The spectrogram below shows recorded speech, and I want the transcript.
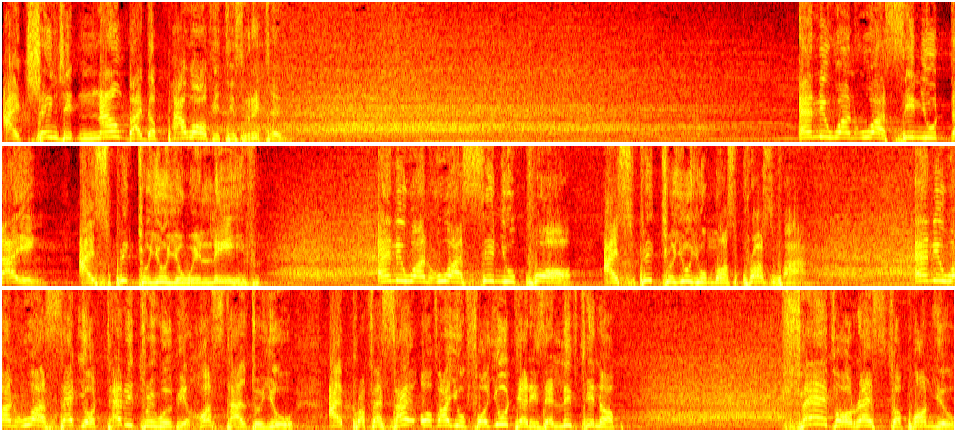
I change it now by the power of it is written. Anyone who has seen you dying I speak to you you will live anyone who has seen you poor I speak to you you must prosper. Anyone who has said your territory will be hostile to you I prophesy over you for you there is a lifting up. Favor rests upon you.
